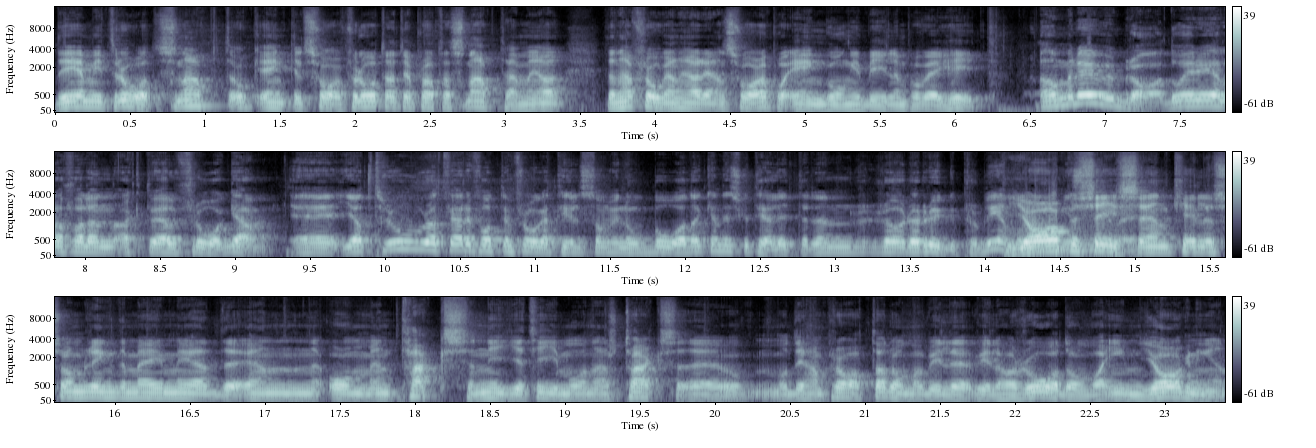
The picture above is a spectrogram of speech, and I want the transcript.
Det är mitt råd. Snabbt och enkelt svar. Förlåt att jag pratar snabbt här, men jag, den här frågan har jag redan svarat på en gång i bilen på väg hit. Ja, men det är väl bra. Då är det i alla fall en aktuell fråga. Eh, jag tror att vi hade fått en fråga till som vi nog båda kan diskutera lite. Den rörde ryggproblem. Ja, precis. En kille som ringde mig med en, om en tax, 9-10 månaders tax. eh, Och det han pratade om och ville, ville ha råd om var injagningen.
